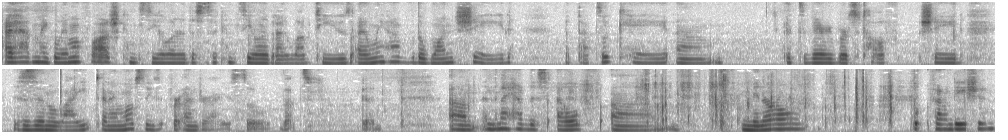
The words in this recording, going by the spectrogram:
I have my Glamouflage concealer. This is a concealer that I love to use. I only have the one shade, but that's okay. Um, it's a very versatile shade. This is in light, and I mostly use it for under eyes, so that's good. Um, and then I have this e.l.f. Um, mineral foundation,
